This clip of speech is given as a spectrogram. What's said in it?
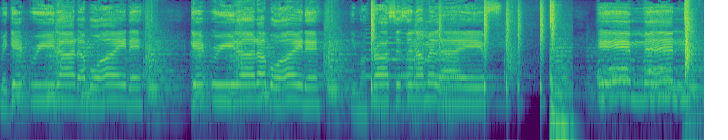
Me get rid of the boy there. Get rid of the boy there. He my crosses in my life. Amen.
